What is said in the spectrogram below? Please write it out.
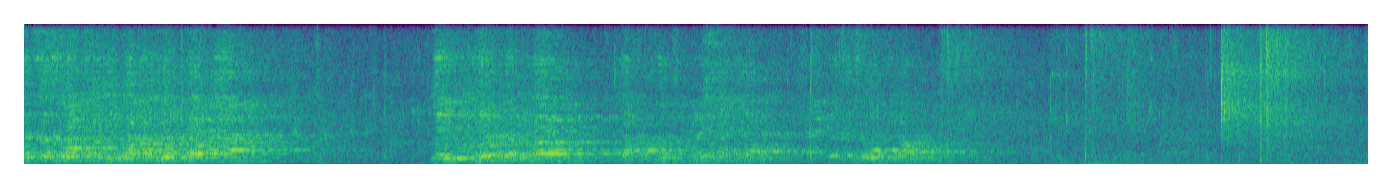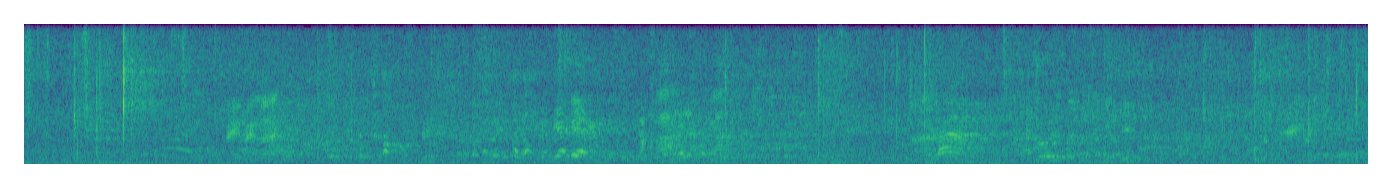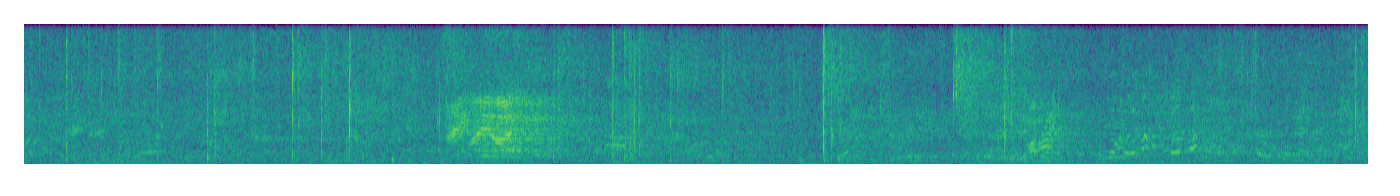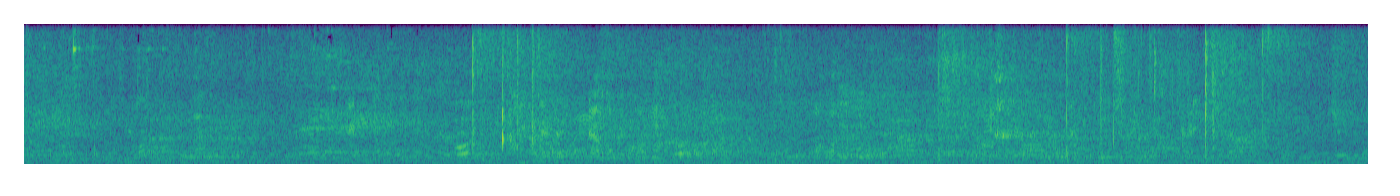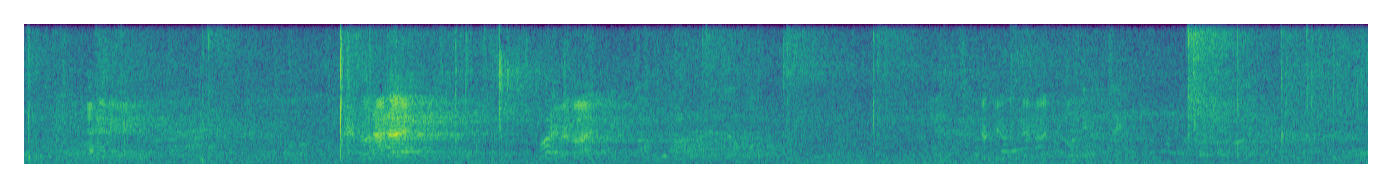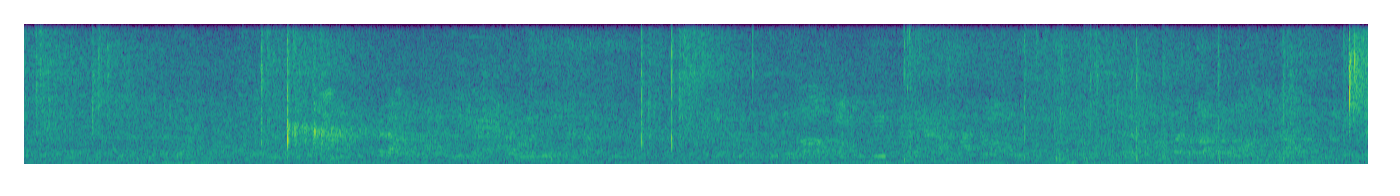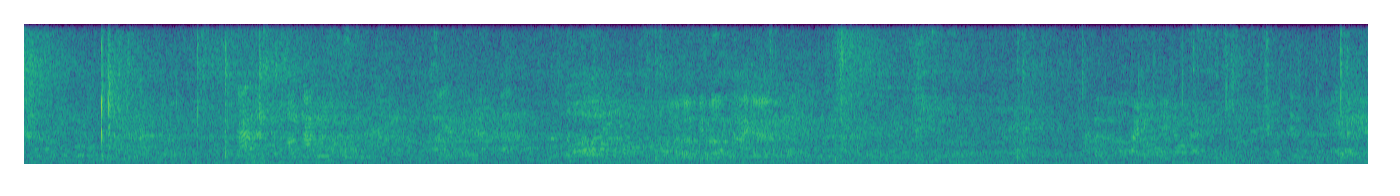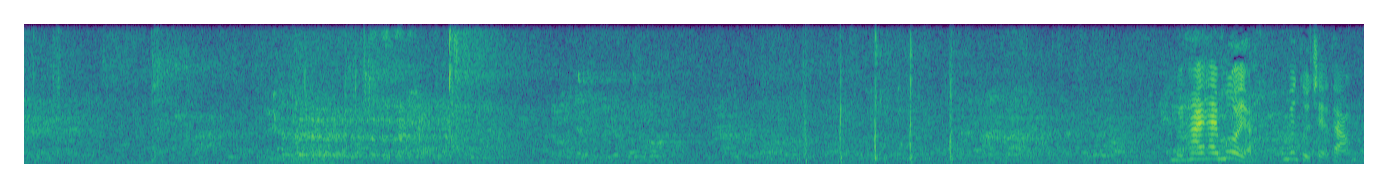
thực sự xuống cho chúng ta là luôn đông nam thì nếu cần thơ gặp nước Nguyễn Thanh Trang thực sự xuống không 20 à? Không biết tuổi trẻ tháng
